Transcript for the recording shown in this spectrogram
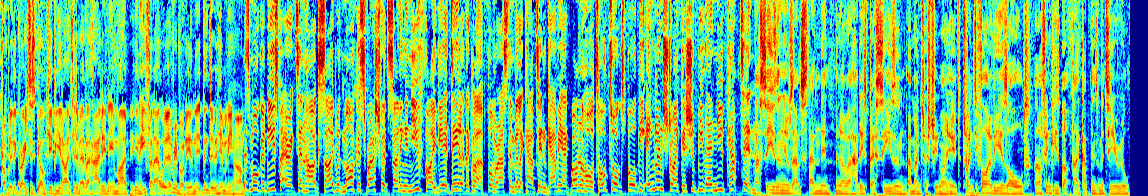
probably the greatest goalkeeper United have ever had, in, in my opinion. He fell out with everybody, and it didn't do him any harm. There's more good news for Erik Ten Hag's side with Marcus Rashford signing a new five year deal at the club. Former Aston Villa captain Gabby Agbonlahor told Talksport the England striker should be their new captain. Last season he was outstanding. You know, I had his best season at Manchester United. 25 years old. And I think he's got that captain's material.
